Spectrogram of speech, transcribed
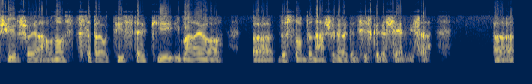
širšo javnost, se pravi tiste, ki imajo uh, dostop do našega agencijskega servisa. Uh,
